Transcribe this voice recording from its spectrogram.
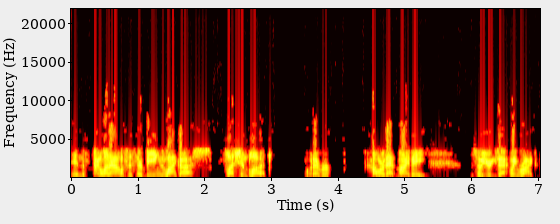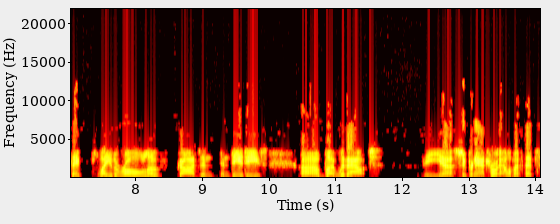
in the final analysis, they're beings like us, flesh and blood, whatever color that might be. So you're exactly right. They play the role of gods and, and deities, uh, but without the uh, supernatural element that's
